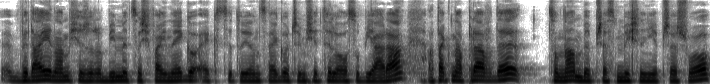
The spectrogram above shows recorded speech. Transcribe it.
wydaje nam się, że robimy coś fajnego, ekscytującego, czym się tyle osób jara, a tak naprawdę co nam by przez myśl nie przeszło,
